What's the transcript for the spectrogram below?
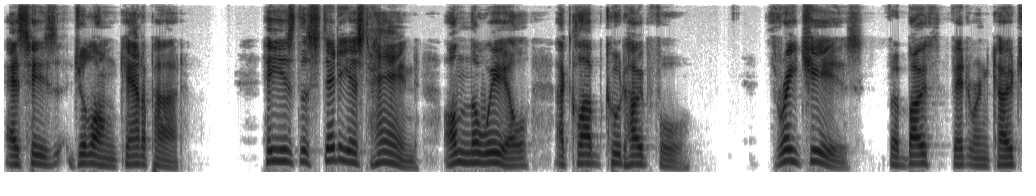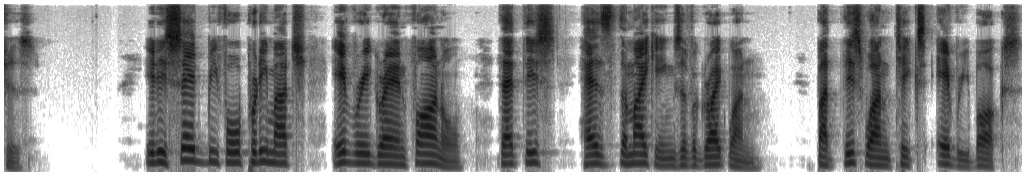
as his Geelong counterpart. He is the steadiest hand on the wheel a club could hope for. Three cheers for both veteran coaches. It is said before pretty much every grand final that this has the makings of a great one, but this one ticks every box.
